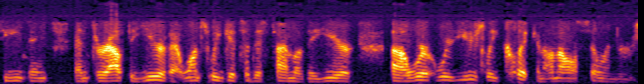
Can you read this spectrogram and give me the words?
season and throughout the year. That once we get to this time of the year, uh, we're we're usually clicking on all cylinders.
